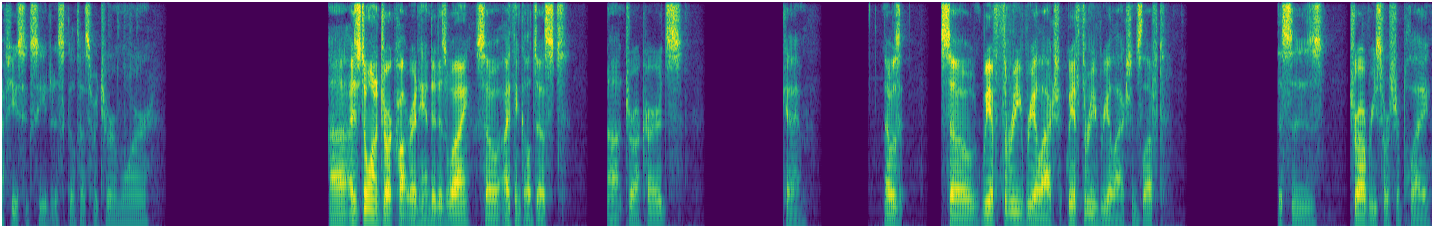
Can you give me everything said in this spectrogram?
After you succeed at a skill test for two or more. Uh, I just don't want to draw caught red-handed is why, so I think I'll just not draw cards. Okay. That was so we have three real action we have three real actions left. This is draw resource or play.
